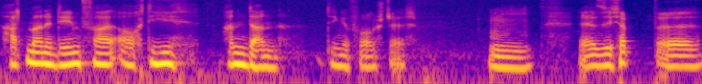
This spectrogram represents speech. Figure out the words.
hat man in dem Fall auch die anderen Dinge vorgestellt. Hm. Also ich habe äh,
